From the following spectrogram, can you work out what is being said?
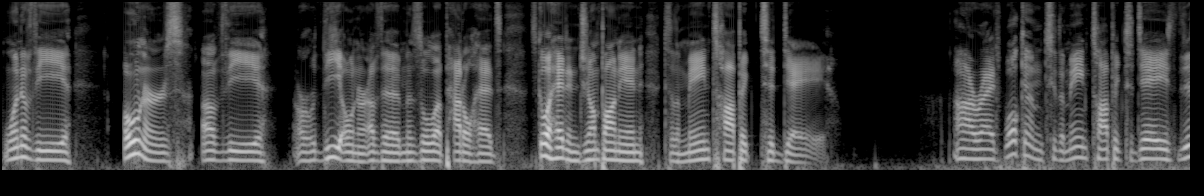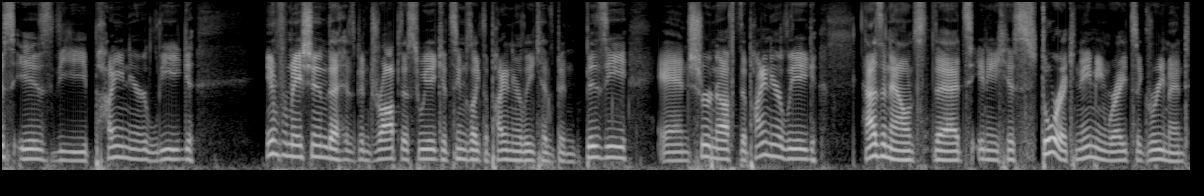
one of the owners of the or the owner of the Missoula Paddleheads. Let's go ahead and jump on in to the main topic today. All right, welcome to the main topic today. This is the Pioneer League information that has been dropped this week. It seems like the Pioneer League has been busy, and sure enough, the Pioneer League has announced that in a historic naming rights agreement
